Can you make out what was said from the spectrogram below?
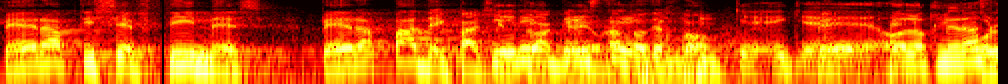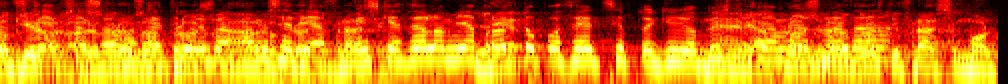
Πέρα από τις ευθύνες Πέρα πάντα υπάρχει Κύριε αυτό ακραίο. Να το δεχτώ. Και, και, ε, ολοκληρώστε τη σκέψη σα όμως, γιατί πρέπει να πάμε σε διαφημίσεις και θέλω μια πρώτη ναι. τοποθέτηση από τον κύριο Μπίστη. Ναι, απλώς να ολοκληρώσω τη φράση μόνο.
